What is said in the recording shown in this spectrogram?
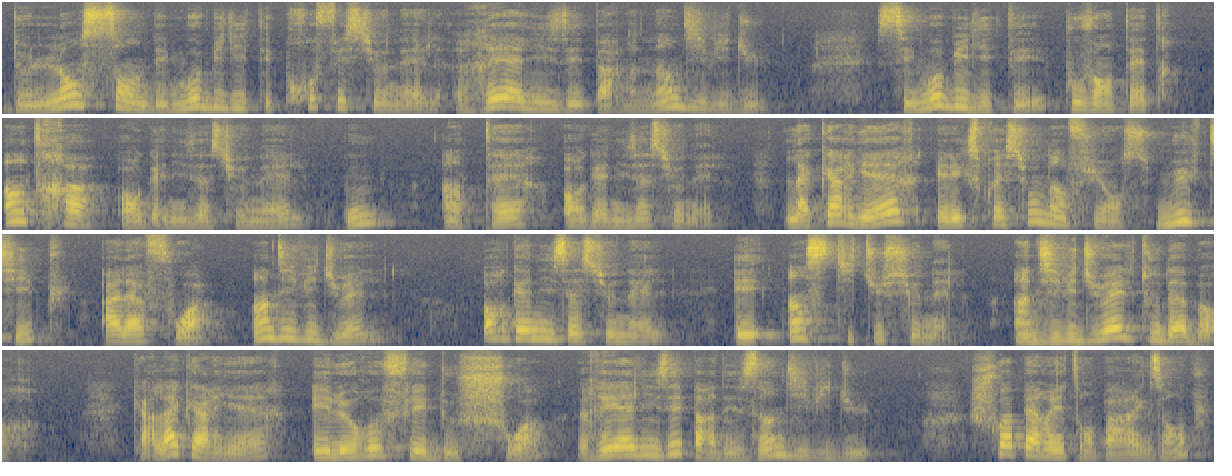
de l'ensemble des mobilités professionnelles réalisées par un individu, ces mobilités pouvant être intra-organisationnelles ou inter-organisationnelles. La carrière est l'expression d'influences multiples, à la fois individuelles, organisationnelles et institutionnelles. Individuelles tout d'abord, car la carrière est le reflet de choix réalisés par des individus, choix permettant par exemple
